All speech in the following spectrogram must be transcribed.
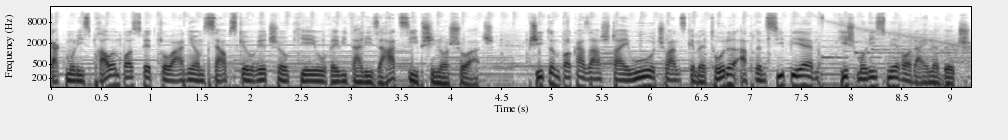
jak muli z prawym posredkowaniem serbskiego rečew kieju rewitalizacji przynoszować. Przy tym pokazasz taj wuučvanskie metody a principie, kiż muli smirodajne być.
